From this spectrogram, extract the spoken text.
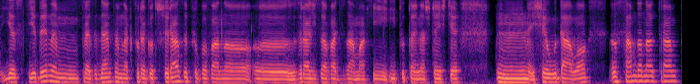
jest jedynym prezydentem, na którego trzy razy próbowano y, zrealizować zamach i, i tutaj na szczęście mm, się udało. No, sam Donald Trump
